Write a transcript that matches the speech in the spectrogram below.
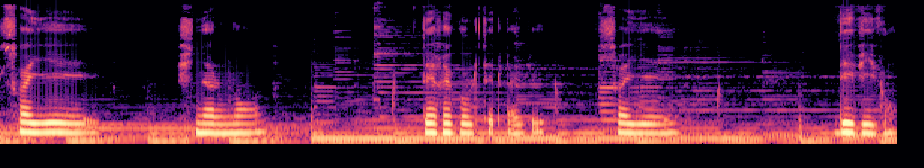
Soyez finalement des révoltés de la vie, soyez des vivants.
